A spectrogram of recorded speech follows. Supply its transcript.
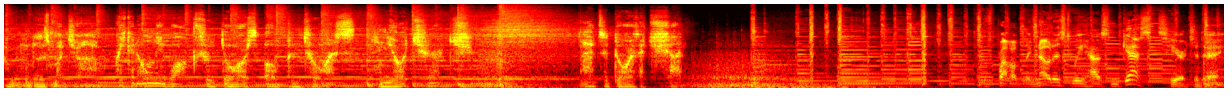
I'm going to lose my job. We can only walk through doors open to us. In your church, that's a door that's shut. You've probably noticed we have some guests here today.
